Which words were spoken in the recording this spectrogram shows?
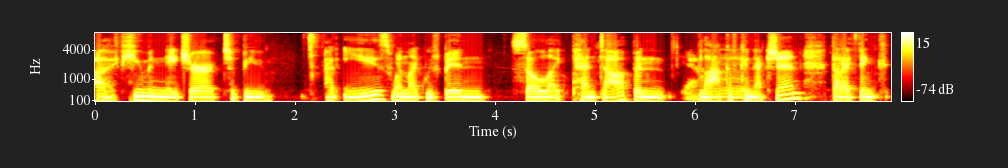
a human nature to be at ease when like we've been so like pent up and Yeah. lack of Mm. connection that I think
